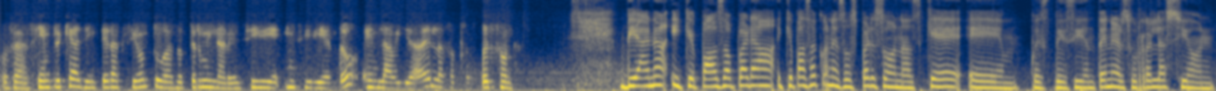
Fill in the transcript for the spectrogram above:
O sea, siempre que haya interacción, tú vas a terminar incidiendo en la vida de las otras personas. Diana, ¿y qué pasa para qué pasa con esas personas que eh, pues deciden tener su relación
